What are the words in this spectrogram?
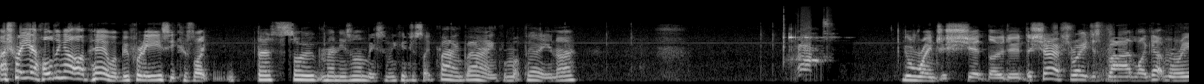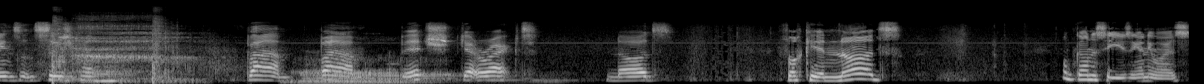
Actually, yeah, holding it up here would be pretty easy because, like, there's so many zombies and we can just, like, bang, bang from up here, you know? Your range is shit, though, dude. The sheriff's range is bad. Like, get marines as soon as you can. Bam, bam, bitch, get wrecked. Nuds. Fucking nuds. What gun is he using, anyways?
